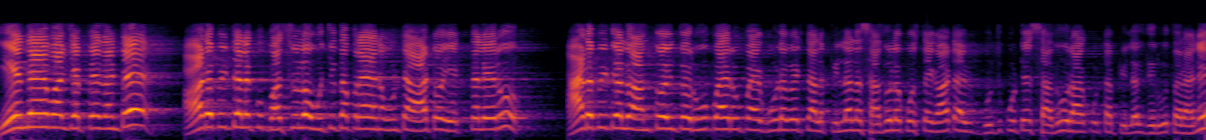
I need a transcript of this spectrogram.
ఏందే వాళ్ళు చెప్పేదంటే ఆడబిడ్డలకు బస్సులో ఉచిత ప్రయాణం ఉంటే ఆటో ఎక్కలేరు. ఆడబిడ్డలు అంతో ఇంతో రూపాయి రూపాయి కూడబెడితే వాళ్ళ పిల్లల చదువులకు వస్తాయి కాబట్టి అవి గుంజుకుంటే చదువు రాకుండా పిల్లలు తిరుగుతారని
